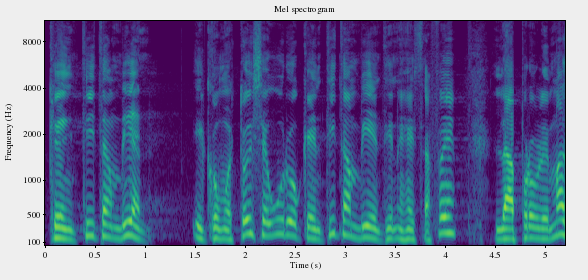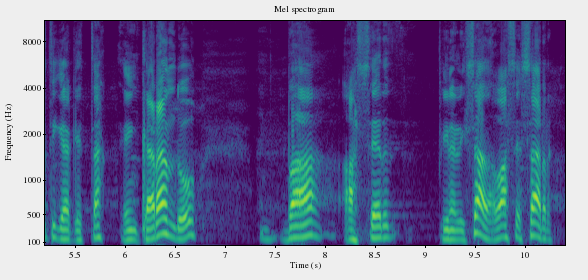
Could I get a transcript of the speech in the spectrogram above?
que en ti también. Y como estoy seguro que en ti también tienes esa fe, la problemática que estás encarando va a ser finalizada, va a cesar,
